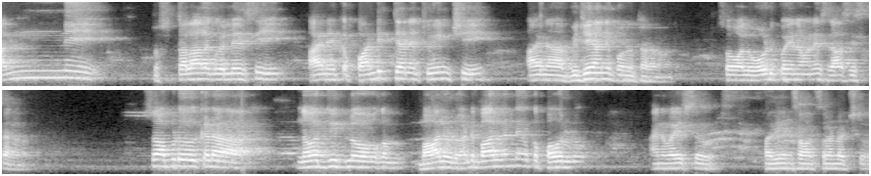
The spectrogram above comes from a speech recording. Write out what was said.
అన్ని స్థలాలకు వెళ్ళేసి ఆయన యొక్క పాండిత్యాన్ని చూపించి ఆయన విజయాన్ని పొందుతాడు అనమాట సో వాళ్ళు ఓడిపోయినామనేసి రాసిస్తారు సో అప్పుడు ఇక్కడ నవద్వీప్లో ఒక బాలుడు అంటే బాలుడు అంటే ఒక పౌరుడు. ఆయన వయసు పదిహేను సంవత్సరాలు ఉండొచ్చు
